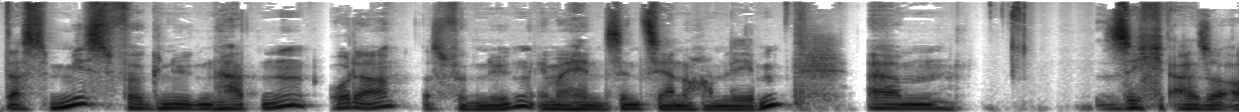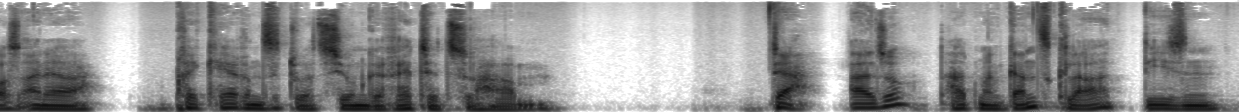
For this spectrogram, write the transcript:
das Missvergnügen hatten oder das Vergnügen, immerhin sind sie ja noch am Leben, ähm, sich also aus einer prekären Situation gerettet zu haben. Ja, also hat man ganz klar diesen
